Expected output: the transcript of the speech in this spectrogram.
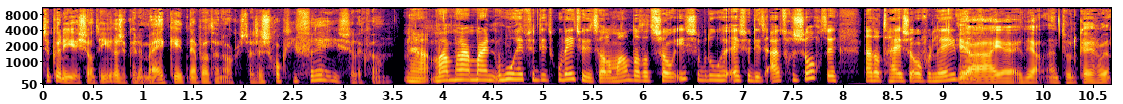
Ze kunnen je chanteren. Ze kunnen mij kidnappen, wat dan ook. Daar schrok hij vreselijk van. Ja, maar, maar, maar hoe, heeft u dit, hoe weet u dit allemaal, dat het zo is? Ik bedoel, heeft u dit uitgezocht eh, nadat hij is overleden? Ja, ja, ja, en toen kregen we...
